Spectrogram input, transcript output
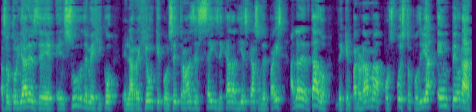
Las autoridades del sur de México, en la región que concentra más de 6 de cada 10 casos del país, han alertado de que el panorama, por supuesto, podría empeorar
